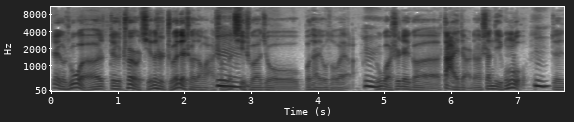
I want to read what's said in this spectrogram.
这个如果这个车友骑的是折叠车的话，什么汽车就不太有所谓了。嗯，如果是这个大一点的山地公路，嗯，这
